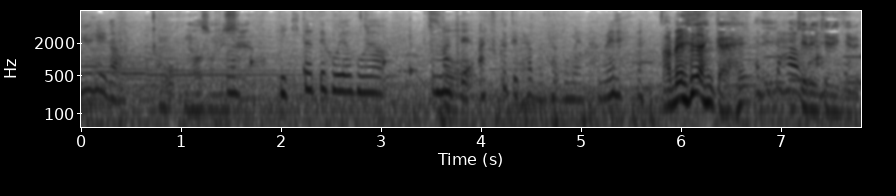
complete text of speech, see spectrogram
い。湯気が。おうまそうにして。出来たてほやほや。ちょっと待って熱くて多分ごめん食べれない。食べれないんかい。いけるいけるいける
